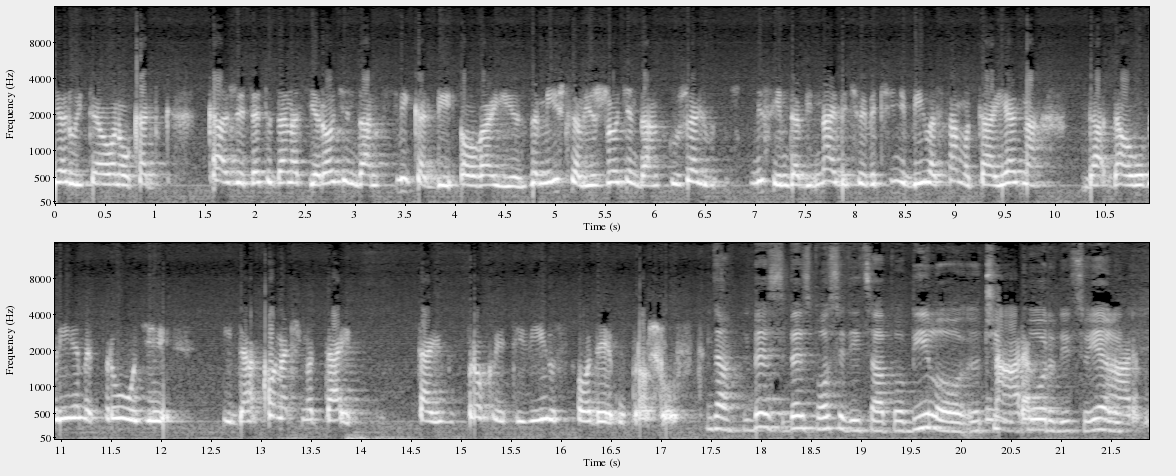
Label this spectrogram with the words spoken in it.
vjerujte ono kad kažete eto danas je rođendan, svi kad bi ovaj zamišljali rođendansku želju mislim da bi najvećoj većini bila samo ta jedna da, da ovo vrijeme prođe i da konačno taj taj prokleti virus ode u prošlost. Da, bez, bez posljedica po bilo čiju porodicu, je Naravno.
